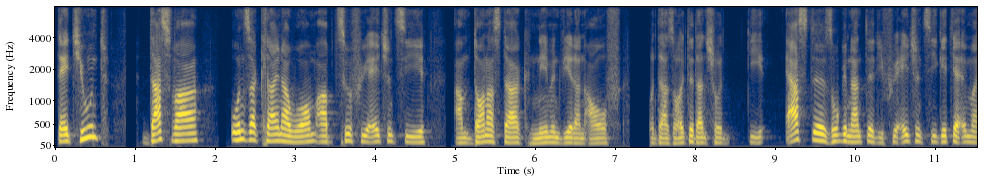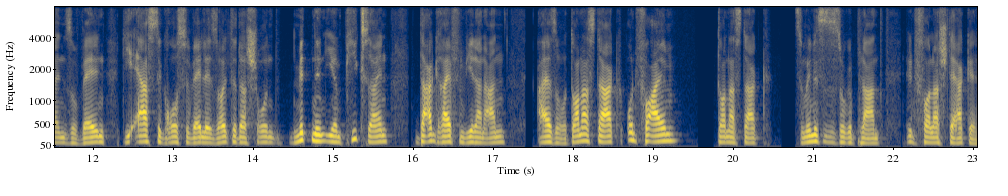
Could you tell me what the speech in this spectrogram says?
stay tuned. Das war unser kleiner Warm-up zur Free Agency. Am Donnerstag nehmen wir dann auf. Und da sollte dann schon die erste sogenannte, die Free Agency geht ja immer in so Wellen, die erste große Welle, sollte das schon mitten in ihrem Peak sein. Da greifen wir dann an. Also Donnerstag und vor allem Donnerstag, zumindest ist es so geplant, in voller Stärke,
